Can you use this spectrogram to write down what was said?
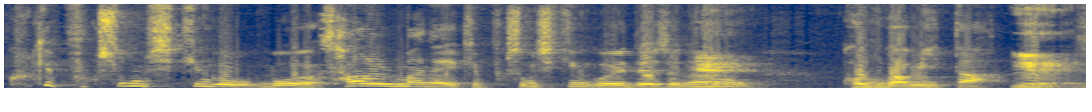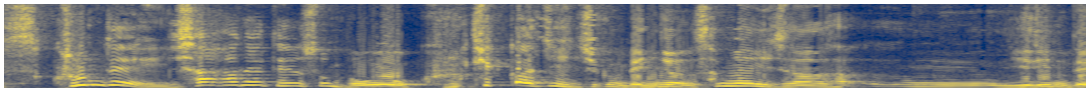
그렇게 북송시킨 거, 뭐 사흘 만에 이렇게 북송시킨 거에 대해서는 예. 거부감이 있다. 예. 그런데 이 사안에 대해서 뭐 그렇게까지 지금 몇 년, 3년이 지난 사- 음, 일인데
